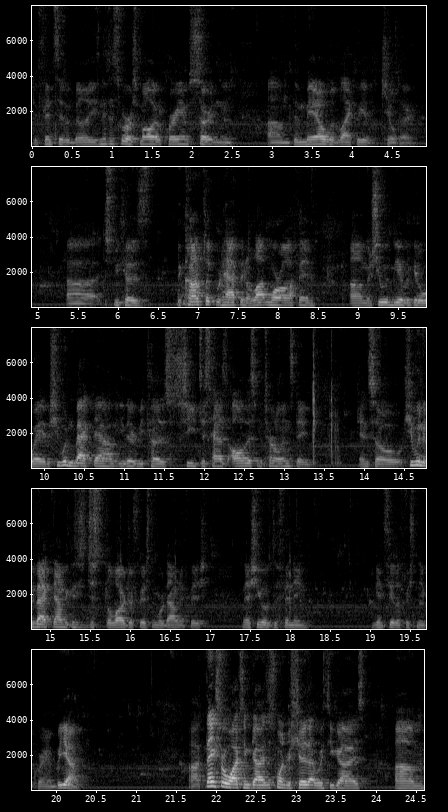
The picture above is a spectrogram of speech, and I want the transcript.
defensive abilities. And if this were a smaller aquarium, certainly um, the male would likely have killed her. Uh, just because the conflict would happen a lot more often, um, and she wouldn't be able to get away. But she wouldn't back down either because she just has all this maternal instinct, and so he wouldn't back down because he's just the larger fish, the more dominant fish. There she goes defending against the other fish in the aquarium. But yeah, uh, thanks for watching, guys. Just wanted to share that with you guys. Um,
